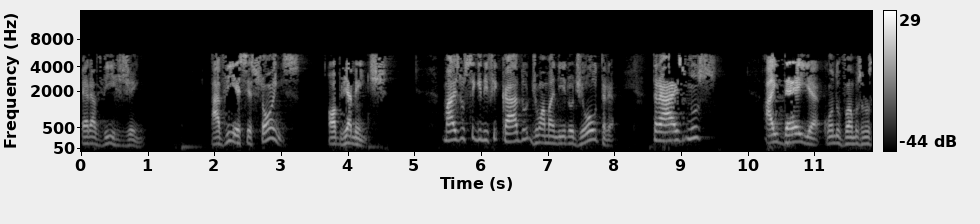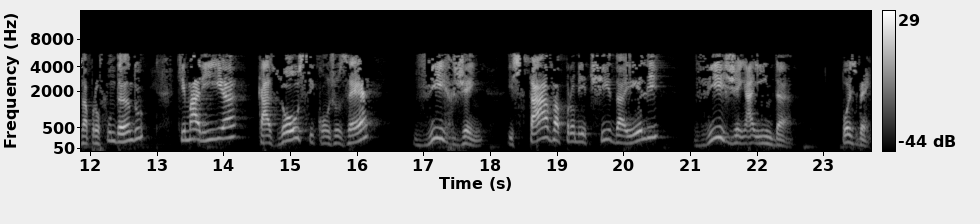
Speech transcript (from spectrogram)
era virgem. Havia exceções, obviamente, mas o significado, de uma maneira ou de outra, traz-nos a ideia, quando vamos nos aprofundando, que Maria casou-se com José virgem, estava prometida a ele virgem ainda. Pois bem,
